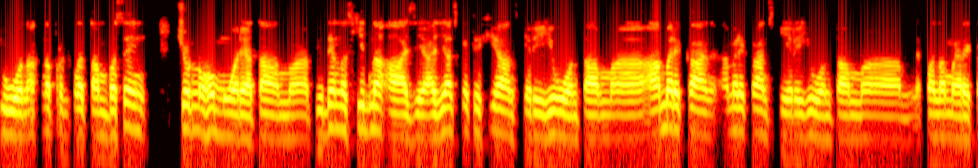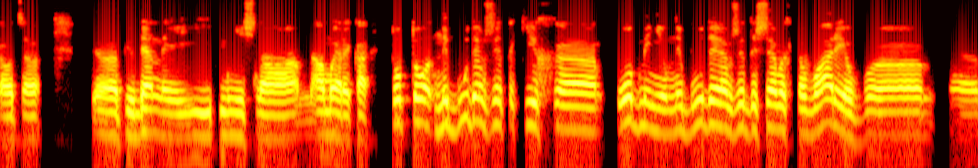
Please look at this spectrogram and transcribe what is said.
в регіонах, наприклад, там басейн Чорного моря, там е, Південно-Східна Азія, Азіатсько-Тихоокеанський регіон, там е, Американ, американський регіон, там е, Панамерика, оце Південний і Північна Америка. Тобто не буде вже таких е, обмінів, не буде вже дешевих товарів. Е, е,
